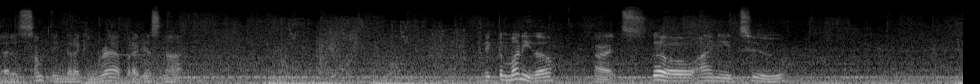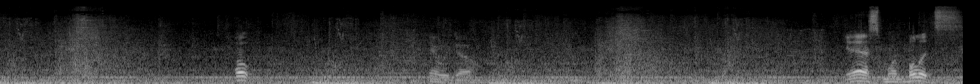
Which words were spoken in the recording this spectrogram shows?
That is something that I can grab, but I guess not. Take the money though. Alright, so I need to. Go. Yes, more bullets.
